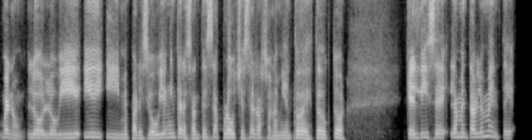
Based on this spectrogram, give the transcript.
bueno, lo, lo vi y, y, me pareció bien interesante ese approach, ese razonamiento de este doctor que él dice, lamentablemente,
